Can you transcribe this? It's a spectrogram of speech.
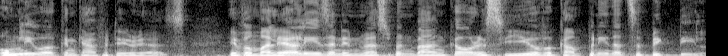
only work in cafeterias. If a Malayali is an investment banker or a CEO of a company, that's a big deal.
